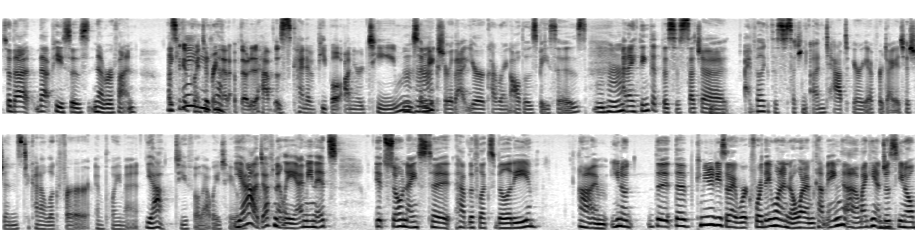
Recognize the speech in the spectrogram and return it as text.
so that that piece is never fun. That's like, a good point to bring yeah. that up, though, to have those kind of people on your team mm-hmm. to make sure that you're covering all those bases. Mm-hmm. And I think that this is such a, I feel like this is such an untapped area for dietitians to kind of look for employment. Yeah. Do you feel that way too? Yeah, definitely. I mean, it's it's so nice to have the flexibility. Um, you know, the the communities that I work for, they want to know when I'm coming. Um, I can't just you know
